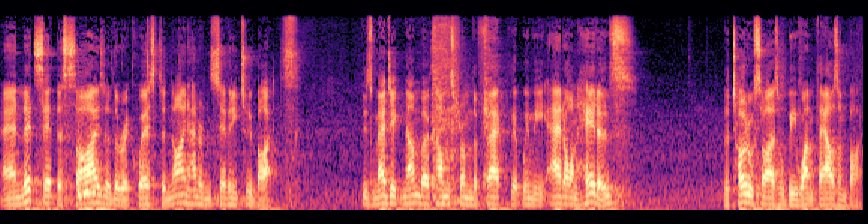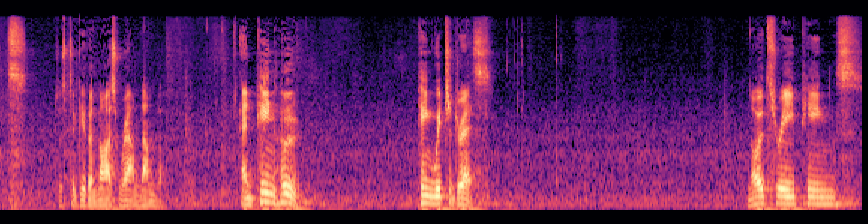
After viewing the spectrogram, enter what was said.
And let's set the size of the request to 972 bytes. This magic number comes from the fact that when we add on headers, the total size will be 1,000 bytes, just to give a nice round number. And ping who? Ping which address? Node 3 pings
